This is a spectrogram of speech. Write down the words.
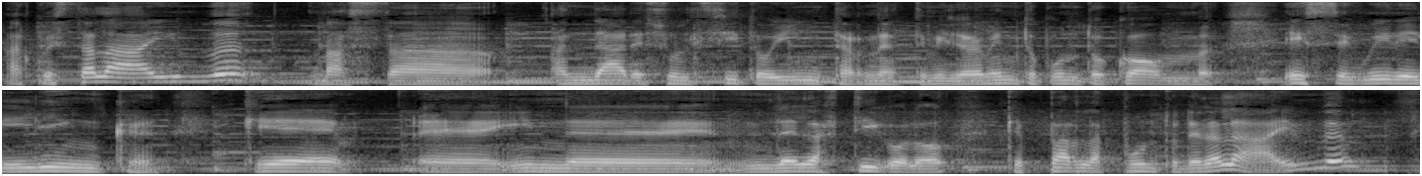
a questa live. Basta andare sul sito internet miglioramento.com e seguire il link che è eh, in, eh, nell'articolo che parla appunto della live.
